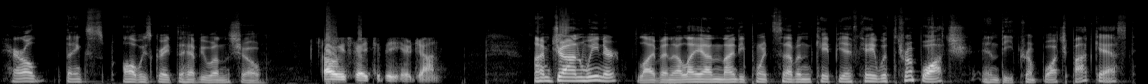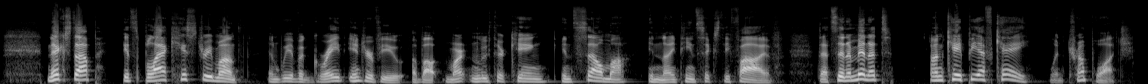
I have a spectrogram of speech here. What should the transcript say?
Harold, thanks. Always great to have you on the show. Always great to be here, Jon. I'm Jon Wiener, live in LA on 90.7 KPFK with Trump Watch and the Trump Watch podcast. Next up, it's Black History Month, and we have a great interview about Martin Luther King in Selma in 1965. That's in a minute on KPFK when Trump Watch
